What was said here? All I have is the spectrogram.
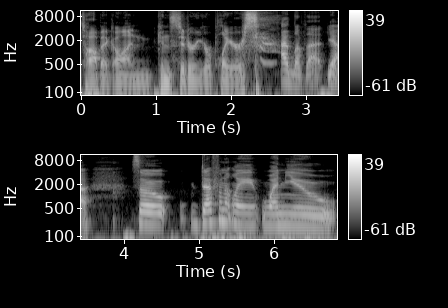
topic on consider your players. I'd love that. Yeah. So definitely when you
